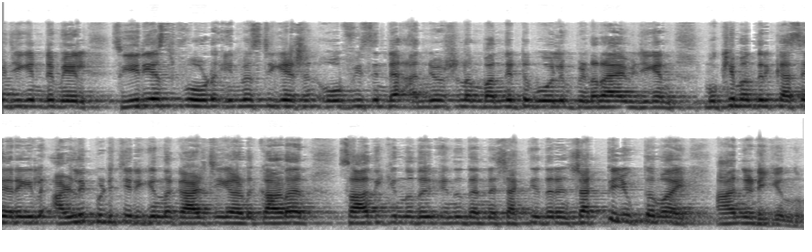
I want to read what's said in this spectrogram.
വിജയന്റെ മേൽ സീരിയസ് ഫ്രോഡ് ഇൻവെസ്റ്റിഗേഷൻ ഓഫീസിന്റെ അന്വേഷണം വന്നിട്ട് പോലും പിണറായി വിജയൻ മുഖ്യമന്ത്രി കസേരയിൽ അള്ളിപ്പിടിച്ചിരിക്കുന്ന കാഴ്ചയാണ് കാണാൻ സാധിക്കുന്നത് എന്ന് തന്നെ ശക്തിധരൻ ശക്തിയുക്തമായി ആഞ്ഞടിക്കുന്നു.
